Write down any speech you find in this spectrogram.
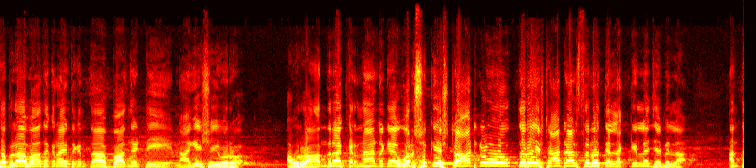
ತಬಲಾ ವಾದಕರಾಗಿರ್ತಕ್ಕಂಥ ಬಾದ್ನೆಟ್ಟಿ ನಾಗೇಶ ಇವರು. ಅವರು ಆಂಧ್ರ ಕರ್ನಾಟಕ ವರ್ಷಕ್ಕೆ ಎಷ್ಟು ಆಟಗಳು ಹೋಗ್ತಾರೋ ಎಷ್ಟು ಆಟ ಆಡಿಸ್ತಾರೋ ಅಂತ ಲೆಕ್ಕಿಲ್ಲ ಜಮಿಲ್ಲ. ಅಂತ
